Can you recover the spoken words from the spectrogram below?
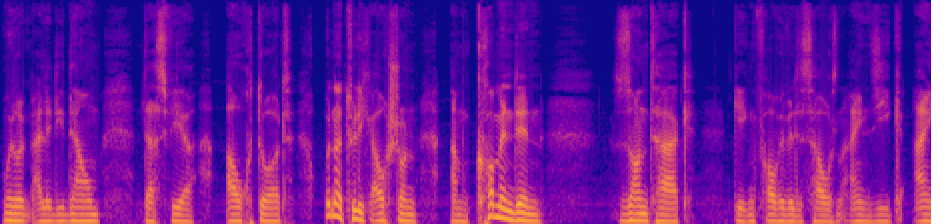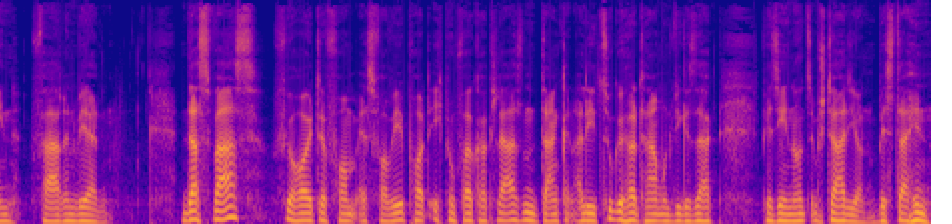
Und wir drücken alle die Daumen, dass wir auch dort und natürlich auch schon am kommenden Sonntag gegen VW Wildeshausen einen Sieg einfahren werden. Das war's für heute vom SVW-Pod. Ich bin Volker Klasen. Danke an alle, die zugehört haben. Und wie gesagt, wir sehen uns im Stadion. Bis dahin.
